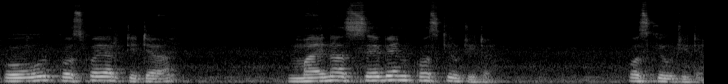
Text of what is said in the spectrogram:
four cos square theta minus seven cos cube theta cos cube theta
